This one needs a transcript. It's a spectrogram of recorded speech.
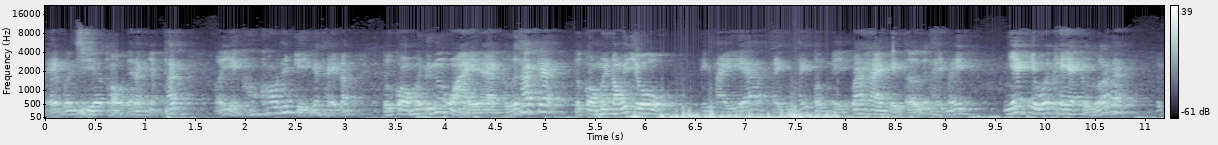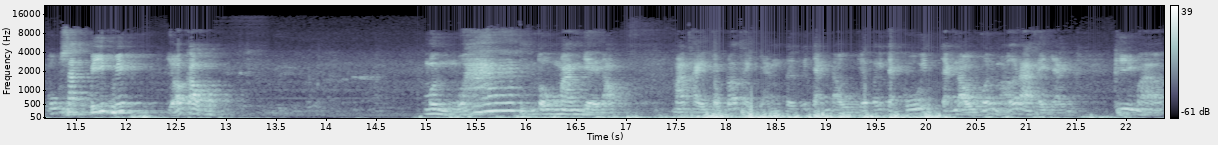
Để bên xe thầy đang nhập thất bởi vì khó khó nói chuyện với thầy lắm. Tụi con mới đứng ở ngoài à, cửa thất á tụi con mới nói vô. Thì thầy á, thầy thấy tội nghiệp quá hai đệ tử thầy mới nhét vô cái khe cửa đó cái cuốn sách bí quyết võ công. Mừng quá chúng tôi mang về đọc. Mà thầy trong đó thầy dặn từ cái chặng đầu cho tới chặng cuối chặng đầu mới mở ra thầy dặn khi mà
